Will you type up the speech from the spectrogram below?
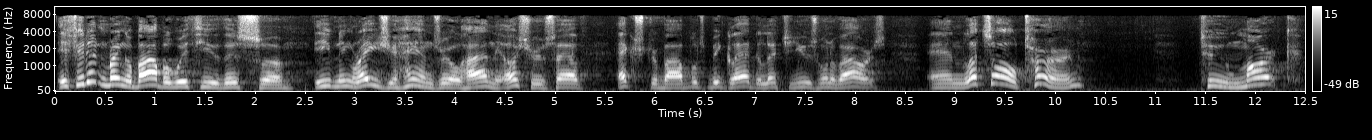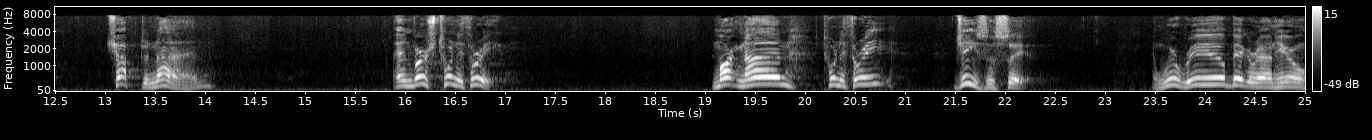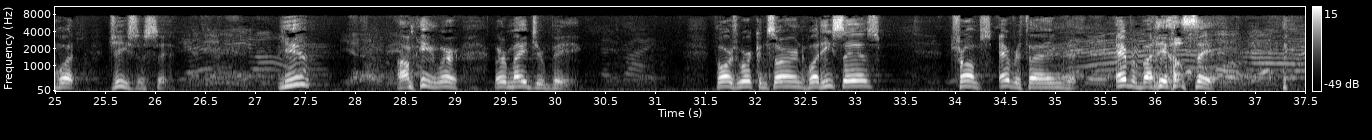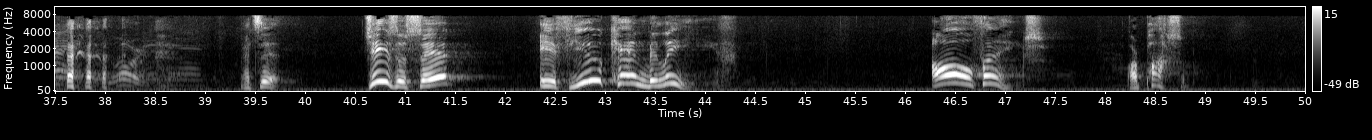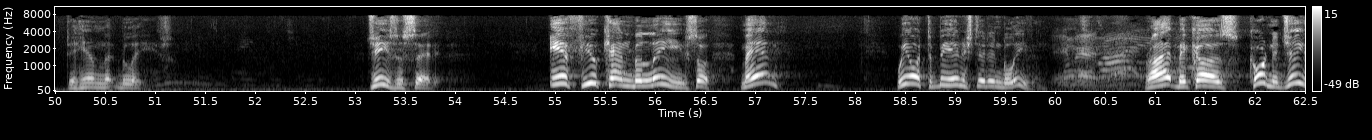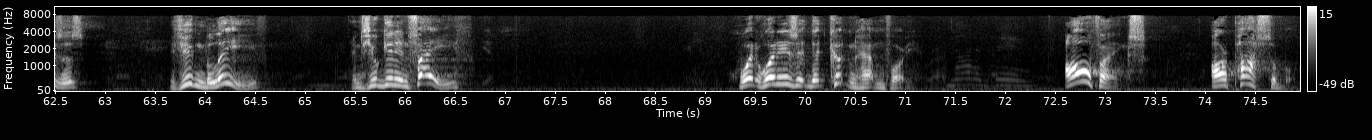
If you didn't bring a Bible with you this uh, evening, raise your hands real high, and the ushers have extra Bibles. Be glad to let you use one of ours. And let's all turn to Mark chapter 9 and verse 23. Mark 9 23, Jesus said. And we're real big around here on what Jesus said. You? I mean, we're we're major big. As far as we're concerned, what he says trumps everything that everybody else said. That's it. Jesus said, if you can believe, all things are possible to him that believes. Jesus said it. If you can believe. So, man, we ought to be interested in believing. Amen. Right? Because according to Jesus, if you can believe, and if you'll get in faith, what, what is it that couldn't happen for you? All things are possible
